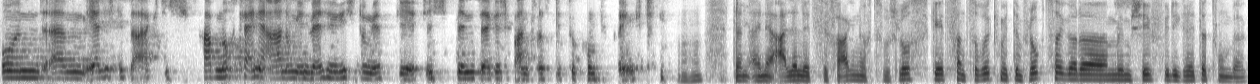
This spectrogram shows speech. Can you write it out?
Und ähm, ehrlich gesagt, ich habe noch keine Ahnung, in welche Richtung es geht. Ich bin sehr gespannt, was die Zukunft bringt. Mhm. Dann eine allerletzte Frage noch zum Schluss. Geht es dann zurück mit dem Flugzeug oder mit dem Schiff wie die Greta Thunberg?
